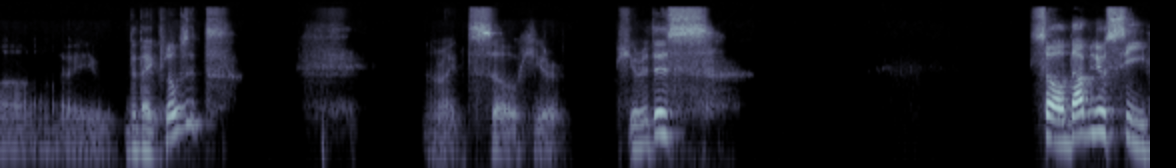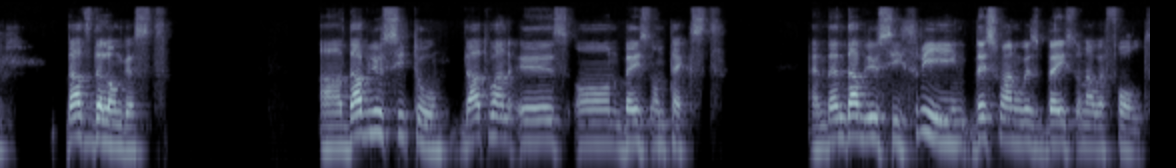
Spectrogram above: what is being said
uh, did I close it? All right, so here, here it is. So WC, that's the longest. Uh, WC2, that one is on based on text. And then WC3, this one was based on our fold.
